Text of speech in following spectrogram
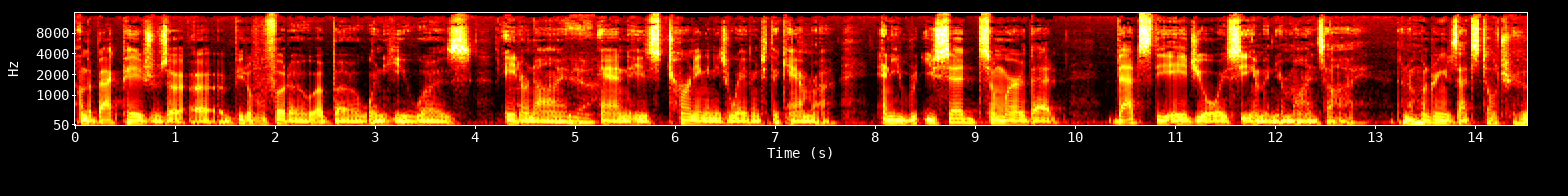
on the back page was a, a beautiful photo of Beau when he was eight or nine, yeah. and he's turning and he's waving to the camera. And you you said somewhere that that's the age you always see him in your mind's eye. And I'm wondering, is that still true?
